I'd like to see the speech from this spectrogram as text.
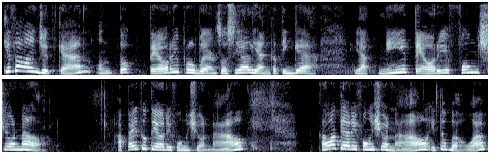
Kita lanjutkan untuk teori perubahan sosial yang ketiga, yakni teori fungsional. Apa itu teori fungsional? Kalau teori fungsional itu bahwa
